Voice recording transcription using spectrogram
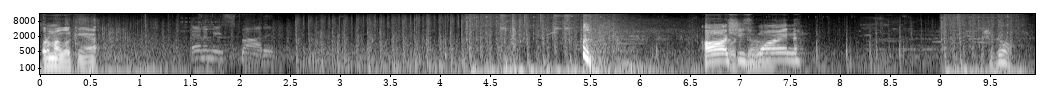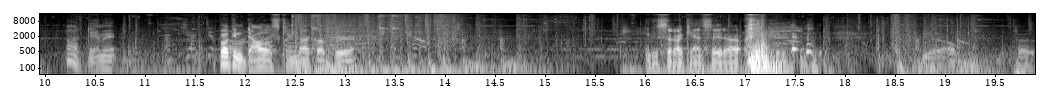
What am I looking at? Oh, she's down. one. Where'd she go? God damn it. Fucking. Dallas came back up here. Like I said, I can't say that. Yeah, I'm sad.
